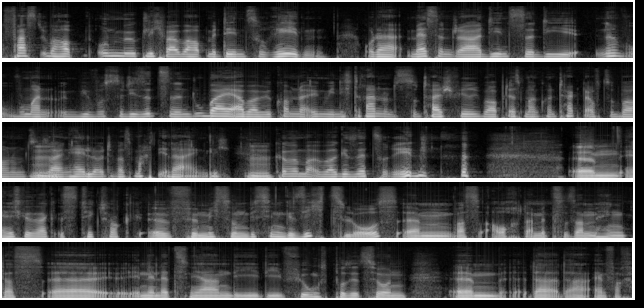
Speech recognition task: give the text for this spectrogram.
fast überhaupt unmöglich war, überhaupt mit denen zu reden. Oder Messenger-Dienste, die, ne, wo, wo man irgendwie wusste, die sitzen in Dubai, aber wir kommen da irgendwie nicht dran und es ist total schwierig, überhaupt erstmal einen Kontakt aufzubauen, um zu Mhm. sagen, hey Leute, was macht ihr da eigentlich? Mhm. Können wir mal über Gesetze reden? Ähm, ehrlich gesagt ist TikTok äh, für mich so ein bisschen gesichtslos, ähm, was auch damit zusammenhängt, dass äh, in den letzten Jahren die, die Führungsposition ähm, da, da einfach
